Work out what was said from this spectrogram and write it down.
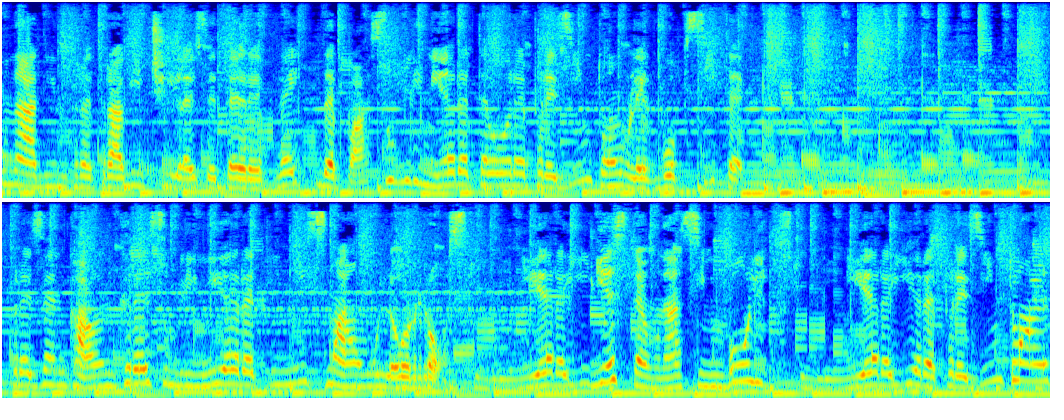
Una dintre tradițiile setere vechi de pas subliniere te o reprezintă o vopsite prezent ca în cre subliniere tinismaulor ros sublinierei este una simbolic sublinierei reprezintă o alt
